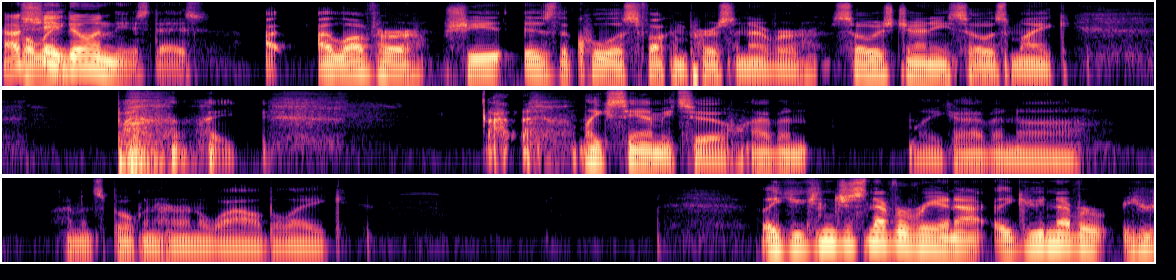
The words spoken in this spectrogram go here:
how's but, she like- doing these days? I, I love her. She is the coolest fucking person ever. So is Jenni. So is Mike. But like, like Sammi too. I haven't like I haven't uh I haven't spoken to her in a while. But like, like you can just never reenact. Like you never you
